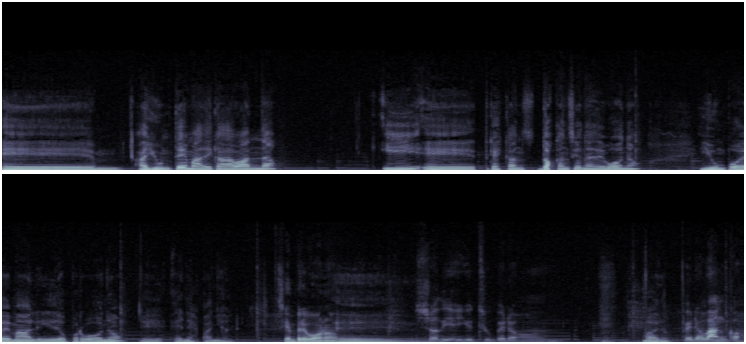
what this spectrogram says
Eh, hay un tema de cada banda y eh, tres dos canciones de Bono y un poema leído por Bono eh, en español. Siempre Bono. Eh, Yo di YouTube, pero. Bueno. Pero banco.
